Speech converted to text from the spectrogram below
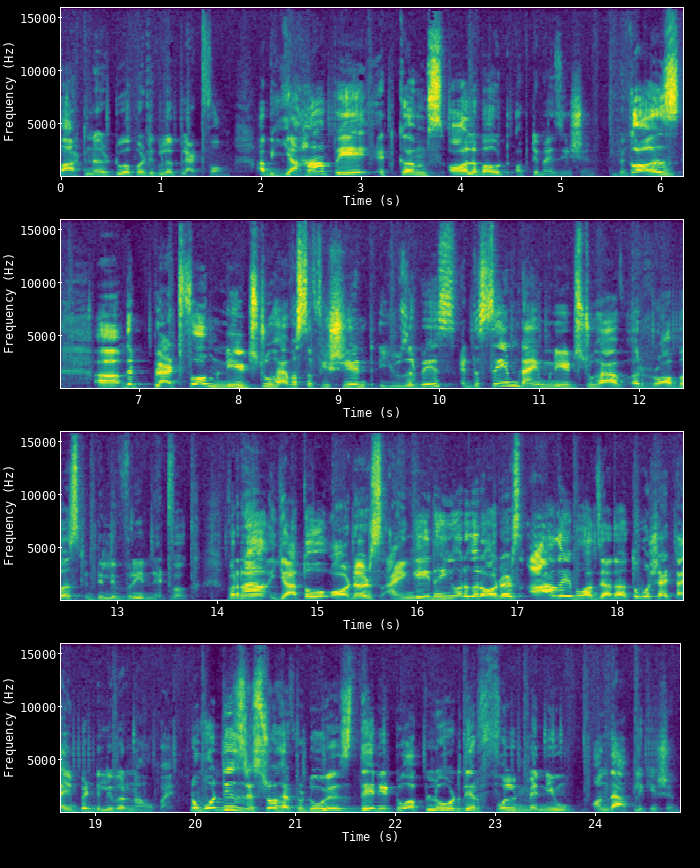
partner to a particular platform अब यहां पे it comes all about optimisation because the platform needs to have a sufficient user base at the same time needs to have a robust delivery network वरना या तो ऑर्डर्स आएँगे ही नहीं और अगर ऑर्डर्स आ गए बहुत ज़्यादा तो वो शायद टाइम पे डिलीवर ना हो पाए। Now what this restaurant have to do is they need to upload their full menu on the application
